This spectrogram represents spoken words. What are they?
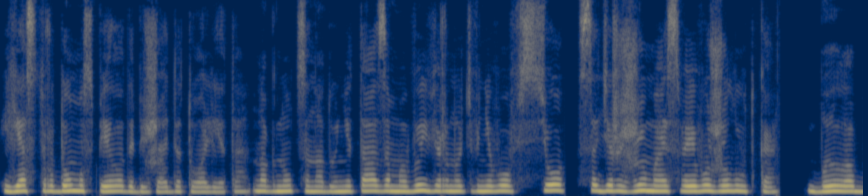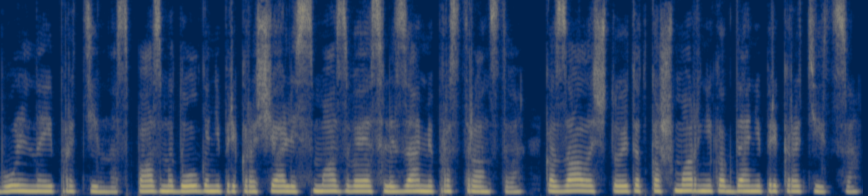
Я с трудом успела добежать до туалета, нагнуться над унитазом и вывернуть в него все содержимое своего желудка. Было больно и противно, спазмы долго не прекращались, смазывая слезами пространство. Казалось, что этот кошмар никогда не прекратится.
